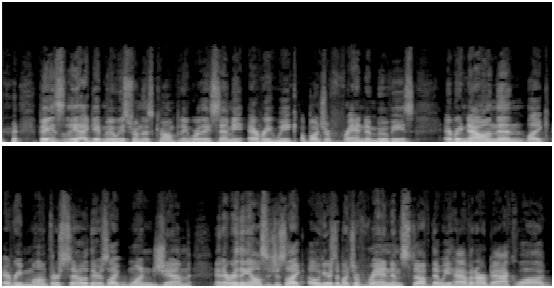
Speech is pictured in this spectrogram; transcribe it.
Basically, I get movies from this company where they send me every week a bunch of random movies. Every now and then, like every month or so, there's like one gem, and everything else is just like, oh, here's a bunch of random stuff that we have in our backlog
